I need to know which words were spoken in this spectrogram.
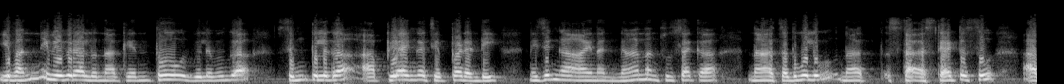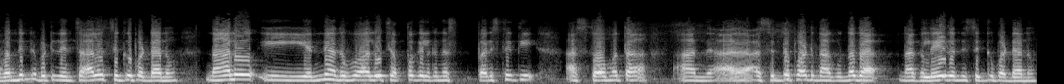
ఇవన్నీ వివరాలు నాకెంతో విలువగా సింపుల్గా ఆప్యాయంగా చెప్పాడండి. నిజంగా ఆయన జ్ఞానం చూశాక నా చదువులు నా స్టా- స్టేటస్ అవన్నిటిని బట్టి నేను చాలా సిగ్గుపడ్డాను. నాలో ఈ ఎన్ని అనుభవాలు చెప్పగలిగిన పరిస్థితి ఆ స్తోమత ఆ- ఆ సిద్ధపాటు నాకు ఉన్నదా? నాకు లేదని సిగ్గుపడ్డాను.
